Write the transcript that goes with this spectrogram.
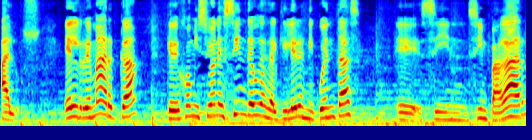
a luz. Él remarca que dejó Misiones sin deudas de alquileres ni cuentas eh, sin, sin pagar,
